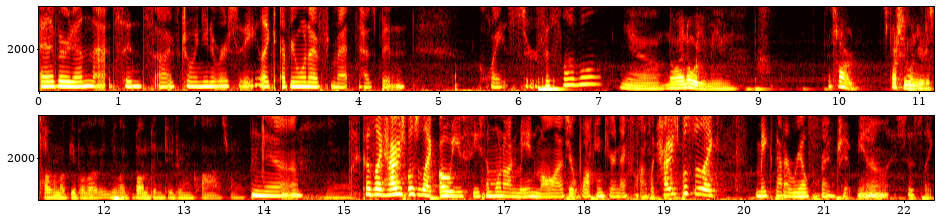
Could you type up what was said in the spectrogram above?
ever done that since I've joined university. Like everyone I've met has been quite surface level. Yeah, no, I know what you mean. It's hard, especially when you're just talking about people that you like bump into during class, right? Yeah. Yeah. Because, like, how are you supposed to, like, oh, you see someone on main mall as you're walking to your next class? Like, how are you supposed to, like, make that a real friendship, you know? It's just like.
